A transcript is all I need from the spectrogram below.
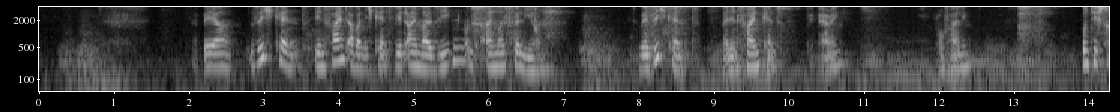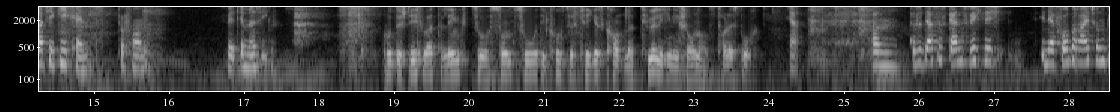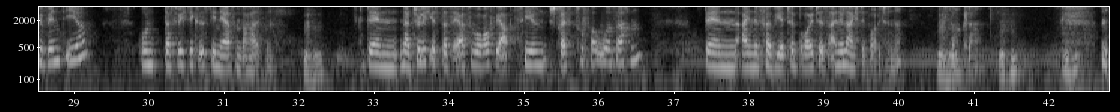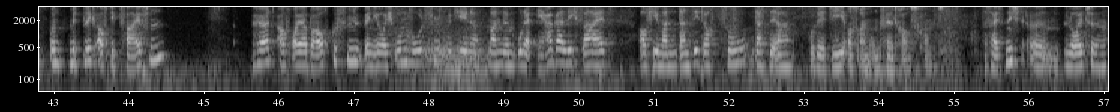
Wer sich kennt, den Feind aber nicht kennt, wird einmal siegen und einmal verlieren. Wer sich kennt, wer den Feind kennt, Preparing, Profiling, und die Strategie kennt, Performing, wird immer siegen. Gutes Stichwort, der Link zu Sun Tzu, die Kunst des Krieges, kommt natürlich in die Shownotes. Tolles Buch. Ja. Ähm, also das ist ganz wichtig. In der Vorbereitung gewinnt ihr und das Wichtigste ist die Nerven behalten. Mhm. Denn natürlich ist das Erste, worauf wir abzielen, Stress zu verursachen. Denn eine verwirrte Beute ist eine leichte Beute, ne? Mhm. Ist doch klar. Mhm. mhm. Und mit Blick auf die Pfeifen hört auf euer Bauchgefühl, wenn ihr euch unwohl fühlt mit jemandem oder ärgerlich seid auf jemanden, dann seht doch zu, dass der oder die aus eurem Umfeld rauskommt. Das heißt nicht ähm, Leute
